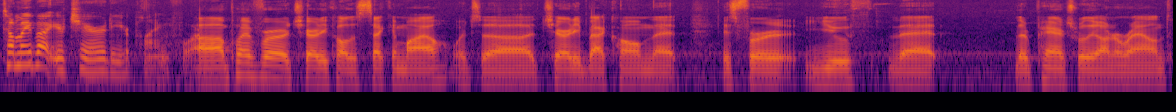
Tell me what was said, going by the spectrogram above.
Tell me about your charity you're playing for. Uh, I'm playing for a charity called the Second Mile, which is a charity back home that is for youth that their parents really aren't around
